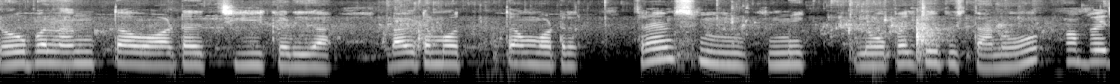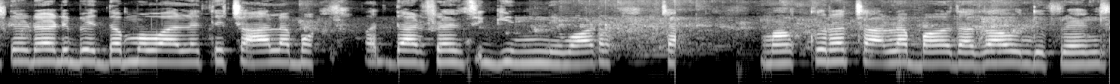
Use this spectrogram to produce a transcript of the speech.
లోపలంతా వాటర్ చీకడిగా బయట మొత్తం వాటర్ ఫ్రెండ్స్ మీకు లోపల చూపిస్తాను. మా పెద్ద డాడీ పెద్దమ్మ వాళ్ళైతే చాలా బాగుంటారు ఫ్రెండ్స్. గిన్ని వాటర్ మాకు కూడా చాలా బాధగా ఉంది ఫ్రెండ్స్.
